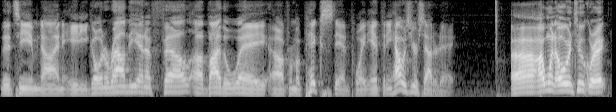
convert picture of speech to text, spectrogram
the Team 980. Going around the NFL, uh, by the way, uh, from a pick standpoint, Anthony, how was your Saturday? Uh, I went 0 and 2, correct?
